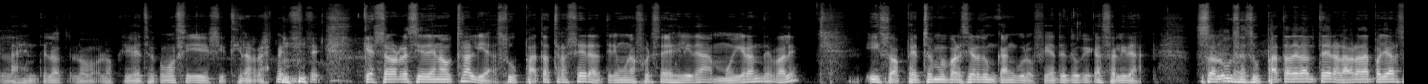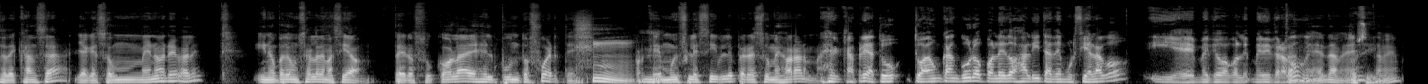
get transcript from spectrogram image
la gente lo, lo- lo escribe esto como si existiera realmente, que solo reside en Australia. Sus patas traseras tienen una fuerza de agilidad muy grande, ¿vale? Y su aspecto es muy parecido al de un canguro, fíjate tú qué casualidad. Solo usa sus patas delanteras a la hora de apoyarse o descansar, ya que son menores, ¿vale? Y no puede usarla demasiado. Pero su cola es el punto fuerte, Hmm. porque es muy flexible, pero es su mejor arma. Caprea, tú, tú a un canguro ponle dos alitas de murciélago y es medio, medio dragón. También, ¿eh? también, Pues sí. también.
